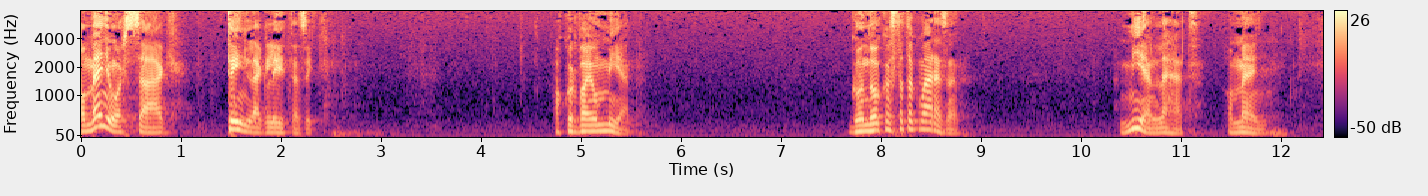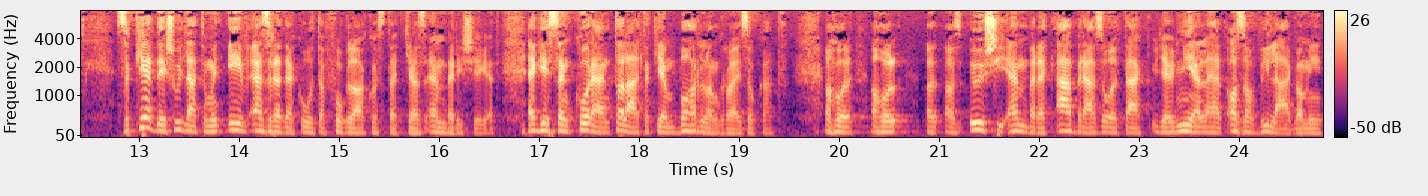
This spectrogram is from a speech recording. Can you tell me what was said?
a mennyország tényleg létezik, akkor vajon milyen? Gondolkoztatok már ezen? Milyen lehet a menny? Ez a kérdés úgy látom, hogy év ezredek óta foglalkoztatja az emberiséget. Egészen korán találtak ilyen barlangrajzokat, ahol, ahol az ősi emberek ábrázolták, ugye, hogy milyen lehet az a világ, ami,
